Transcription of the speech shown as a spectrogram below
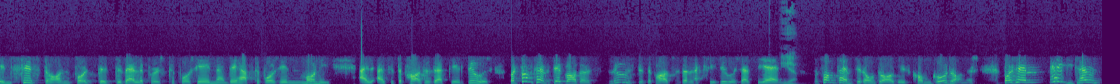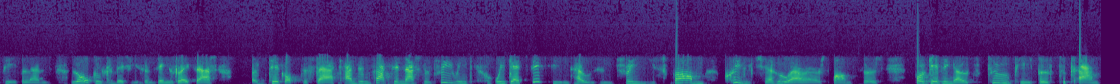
insist on for the developers to put in, and they have to put in money as, as a deposit that they'll do it. But sometimes they'd rather lose the deposit than actually do it at the end. Yeah. So sometimes they don't always come good on it. But um, Peggy Town people and local committees and things like that uh, take up the slack. And in fact, in National Tree Week, we get 15,000 trees from Coillte, who are our sponsors, for giving out to people to plant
